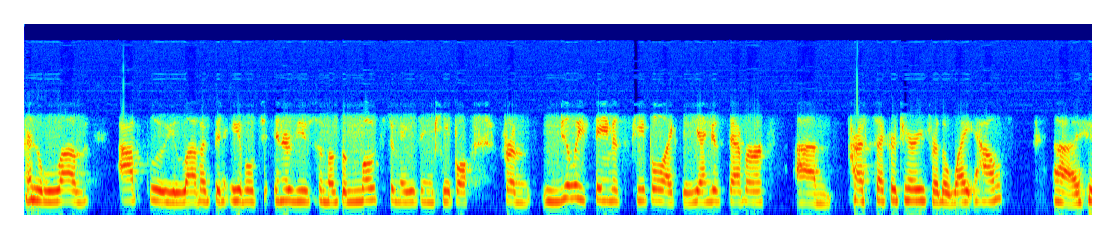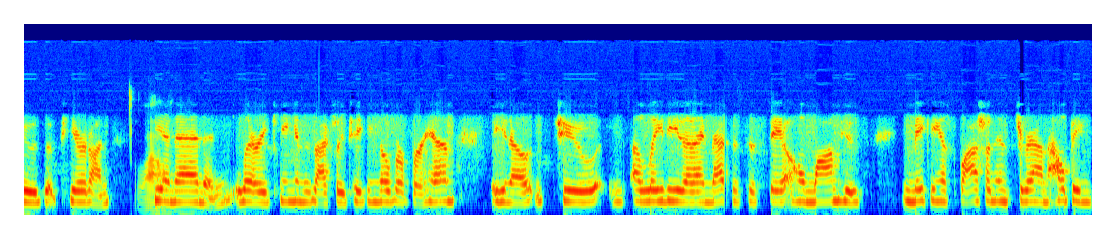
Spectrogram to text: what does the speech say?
And love, absolutely love. I've been able to interview some of the most amazing people from really famous people like the youngest ever um, press secretary for the White House, uh, who's appeared on wow. CNN and Larry King and is actually taking over for him, you know, to a lady that I met that's a stay at home mom who's making a splash on Instagram, helping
